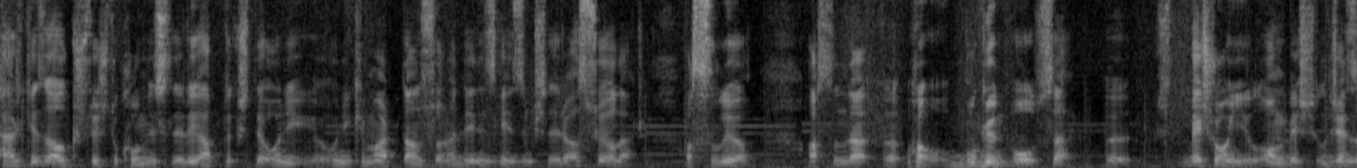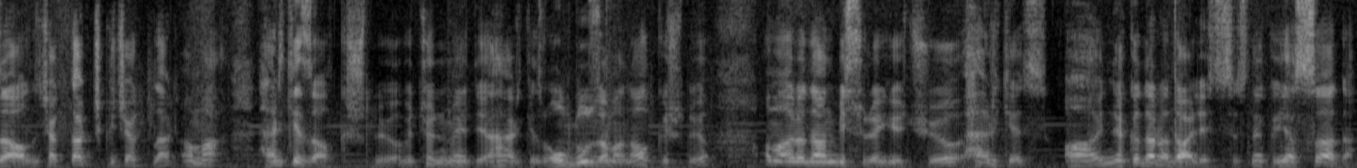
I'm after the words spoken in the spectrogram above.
herkes alkışlıyor işte komünistleri yaptık işte 12 12 Mart'tan sonra deniz gezmişleri asıyorlar. Asılıyor. Aslında e, bugün olsa e, işte 5-10 yıl, 15 yıl ceza alacaklar, çıkacaklar ama herkes alkışlıyor. Bütün medya herkes olduğu zaman alkışlıyor. Ama aradan bir süre geçiyor. Herkes ay ne kadar adaletsiz. Ne Yassıada.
